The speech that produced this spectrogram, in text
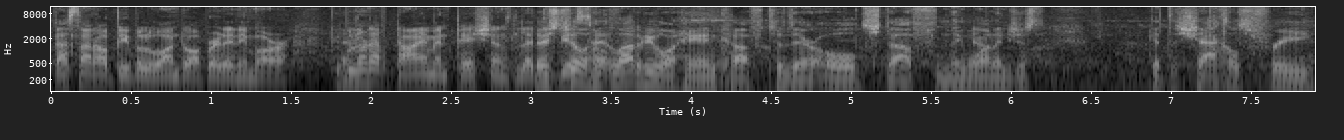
that's not how people want to operate anymore. People yeah. don't have time and patience. Let There's still a, a, lot of people are handcuffed to their old stuff and they yeah. want to just get the shackles free.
